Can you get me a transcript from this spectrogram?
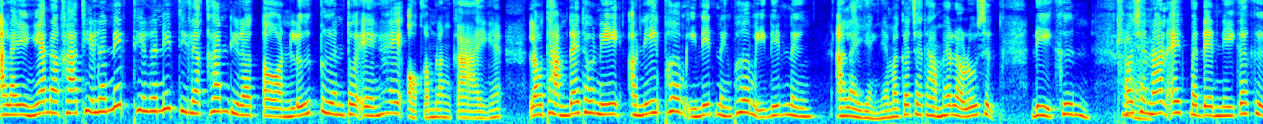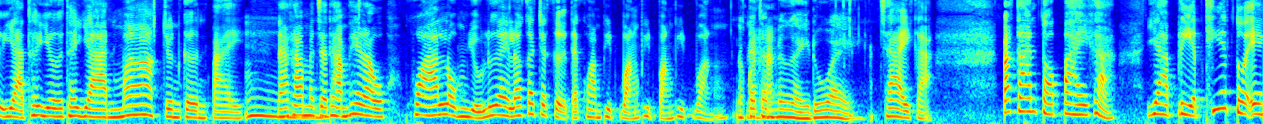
อะไรอย่างเงี้ยนะคะ ทีละนิดทีละนิดทีละขั้นทีละตอนหรือเตือนตัวเองให้ออกกำลังกายเงี้ยเราทำได้เท่านี้เอานี้เพิ่มอีกนิดนึงเพิ่มอีกนิดนึงอะไรอย่างเงี้ยมันก็จะทำให้เรารู้สึกดีขึ้น เพราะฉะนั้นไอ้ประเด็นนี้ก็คืออย่าทะเยอทะยานมากจนเกินไปอืมนะคะ มันจะทำให้เราคว้าลมอยู่เรื่อย แล้วก็จะเกิดแต่ความผิดหวังผิดหวังผิดหวัง แล้วก็จะนคเหนื่อยด้วย ใช่ค่ะ ประการต่อไปค่ะ อย่าเปรียบเทียบตัวเอง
